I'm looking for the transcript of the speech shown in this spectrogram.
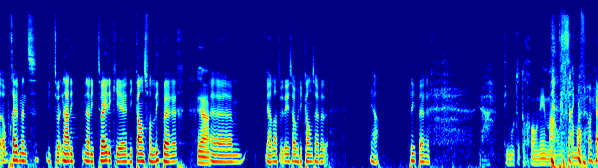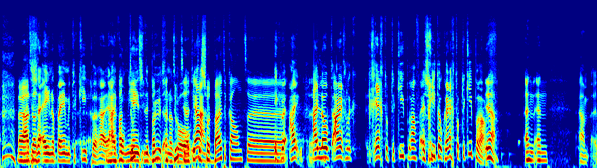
op, op een gegeven moment, die, na, die, na die tweede keer, die kans van Liedberg... ja. ehm, ja, laten we het eens over die kans hebben. Ja, Liedberg. Die moeten toch gewoon Kom op. wel, ja. Nou ja, het is een één op één met de keeper. Hij, maar komt niet eens in de buurt van een doet goal. Hij, doet ja, een soort buitenkant. eh, ik, we- hij, eh, hij loopt eigenlijk recht op de keeper af en schiet ook recht op de keeper af. Ja, en, en ja, eh,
